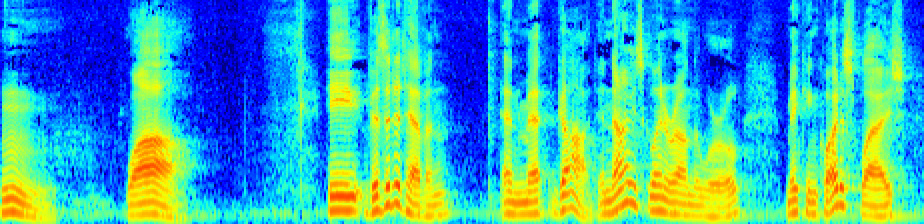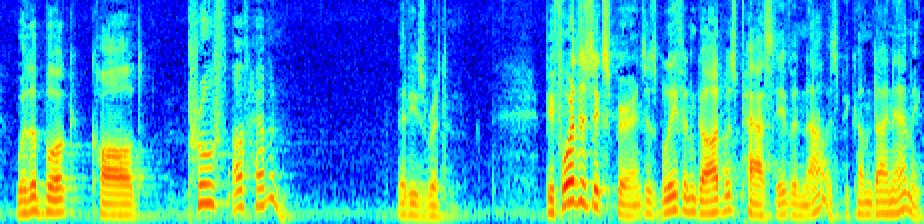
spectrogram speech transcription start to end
Hmm. Wow. He visited heaven and met God. And now he's going around the world making quite a splash with a book called Proof of Heaven that he's written. Before this experience, his belief in God was passive, and now it's become dynamic.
